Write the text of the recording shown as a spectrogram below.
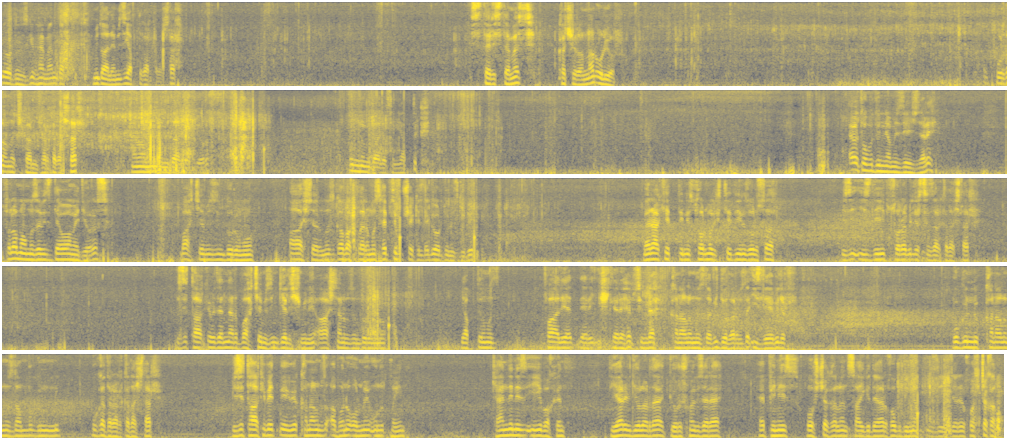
Gördüğünüz gibi hemen taktık. Müdahalemizi yaptık arkadaşlar. İster istemez kaçıranlar oluyor. Buradan da çıkarmış arkadaşlar. Hemen bunun müdahale yapıyoruz. Bunun müdahalesini yaptık. Evet o bu dünyam izleyicileri. Sulamamıza biz devam ediyoruz. Bahçemizin durumu, ağaçlarımız, kabaklarımız hepsi bu şekilde gördüğünüz gibi. Merak ettiğiniz, sormak istediğiniz olursa bizi izleyip sorabilirsiniz arkadaşlar. Bizi takip edenler bahçemizin gelişimini, ağaçlarımızın durumunu, yaptığımız faaliyetleri, işleri hepsinde kanalımızda, videolarımızda izleyebilir. Bugünlük kanalımızdan bugünlük bu kadar arkadaşlar. Bizi takip etmeyi ve kanalımıza abone olmayı unutmayın. Kendiniz iyi bakın. Diğer videolarda görüşmek üzere. Hepiniz hoşça kalın. Saygıdeğer Hobi Dünya izleyicileri hoşça kalın.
